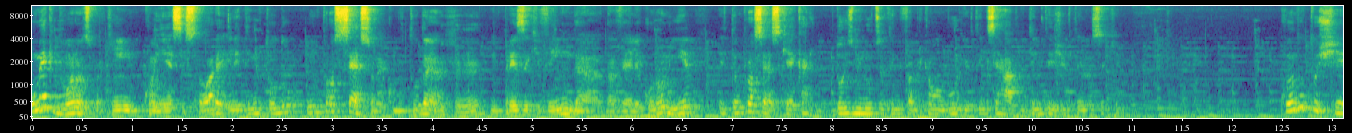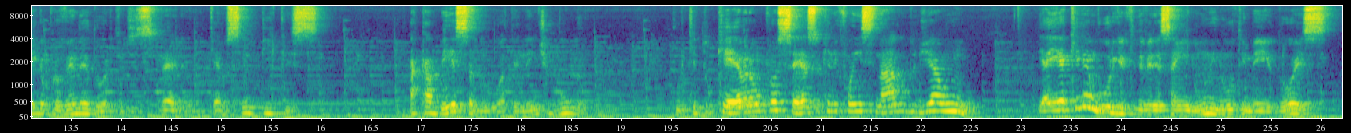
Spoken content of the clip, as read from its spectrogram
O McDonald's, para quem conhece a história, ele tem todo um processo, né? Como toda Uhum. empresa que vem da, da velha economia, ele tem um processo que é, cara, dois minutos eu tenho que fabricar um hambúrguer, tem que ser rápido, tem que ter giro, tem não sei o quê. Quando tu chega pro vendedor, tu diz, velho, eu quero 100 picles, a cabeça do atendente buga. Porque tu quebra o processo que ele foi ensinado do dia 1. E aí aquele hambúrguer que deveria sair em um minuto e meio, dois,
